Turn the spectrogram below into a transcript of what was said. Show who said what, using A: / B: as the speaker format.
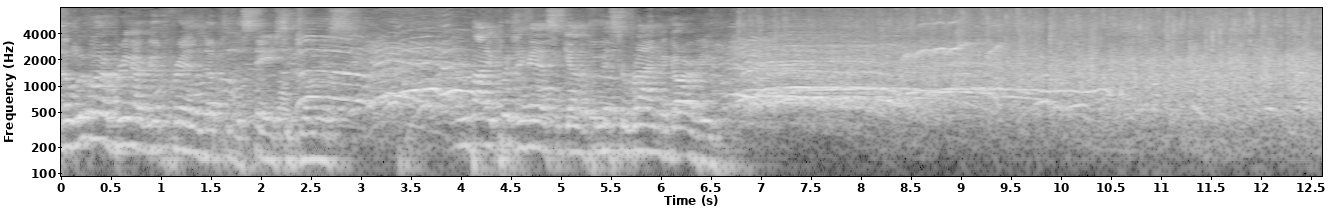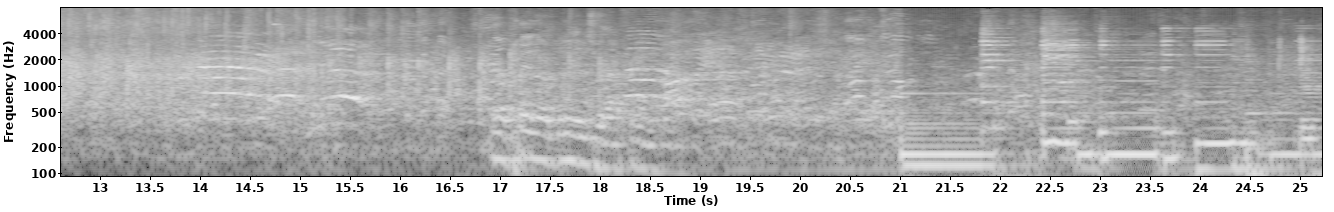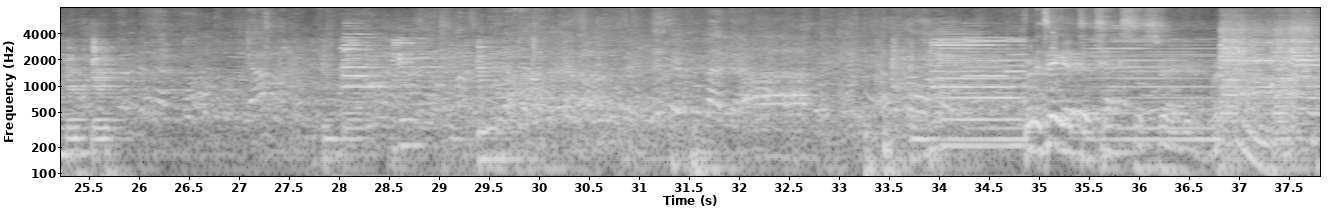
A: So we want to bring our good friend up to the stage to join us. Everybody put your hands together for Mr. Ryan McGarvey. Gonna play little blues with our friend.
B: Texas right here. All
